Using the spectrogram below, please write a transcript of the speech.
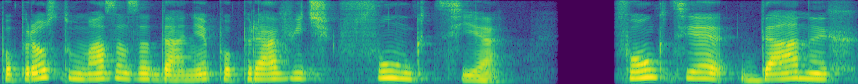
po prostu ma za zadanie poprawić funkcję. Funkcję danych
